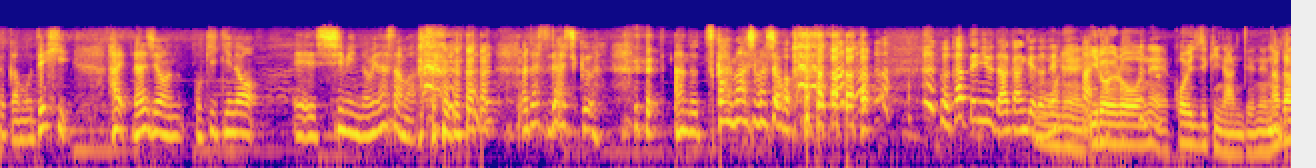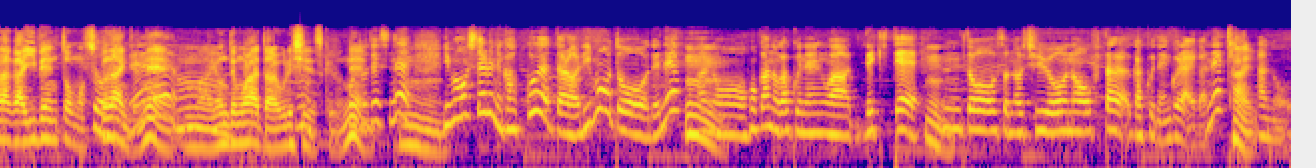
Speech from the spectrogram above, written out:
だからもうぜひ、はい、ラジオをお聞きの、えー市民の皆様 私大地君あの使い回しましょう。勝手に言うとあかんけどね。ね、はい。いろいろね、こういう時期なんでね、なかなかイベントも少ないんでね、ね。うん。まあ、呼んでもらえたら嬉しいですけどね。本当ですね、うん。今おっしゃるように学校やったらリモートでね、うん。あの他の学年はできて、ううんん、とその主要の2学年ぐらいがね、はい。あの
